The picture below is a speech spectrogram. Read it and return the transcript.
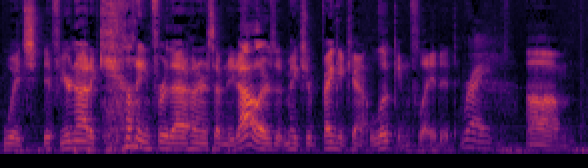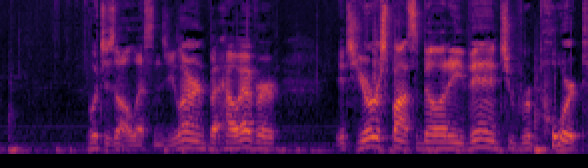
which if you're not accounting for that $170 it makes your bank account look inflated Right. um, which is all lessons you learn but however it's your responsibility then to report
